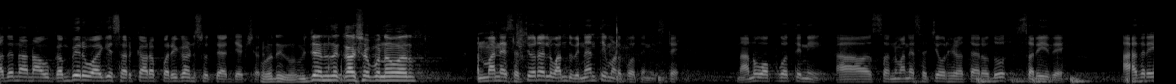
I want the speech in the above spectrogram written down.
ಅದನ್ನು ನಾವು ಗಂಭೀರವಾಗಿ ಸರ್ಕಾರ ಪರಿಗಣಿಸುತ್ತೆ ಅಧ್ಯಕ್ಷ ವಿಜಯನಂದ ಕಾಶಪ್ಪನವರ್ ಸನ್ಮಾನ್ಯ ಸಚಿವರಲ್ಲಿ ಒಂದು ವಿನಂತಿ ಮಾಡ್ಕೋತೀನಿ ಇಷ್ಟೇ. ನಾನು ಒಪ್ಕೋತೀನಿ ಆ ಸನ್ಮಾನ್ಯ ಸಚಿವರು ಹೇಳ್ತಾ ಇರೋದು ಸರಿ ಇದೆ. ಆದರೆ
